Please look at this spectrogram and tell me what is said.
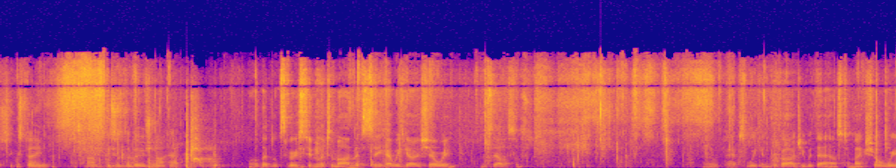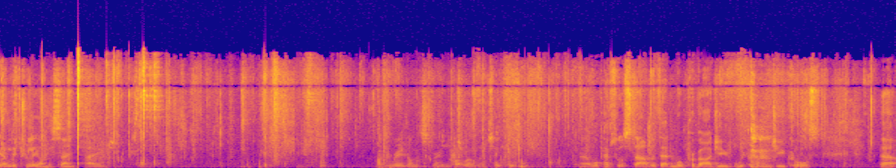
16. Um, this is the version I have. Well, that looks very similar to mine. Let's see how we go, shall we, Miss Allison? Well, perhaps we can provide you with ours to make sure we are literally on the same page. I can read it on the screen quite well, though. Thank you. Uh, well, perhaps we'll start with that and we'll provide you with one in due course. Uh,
